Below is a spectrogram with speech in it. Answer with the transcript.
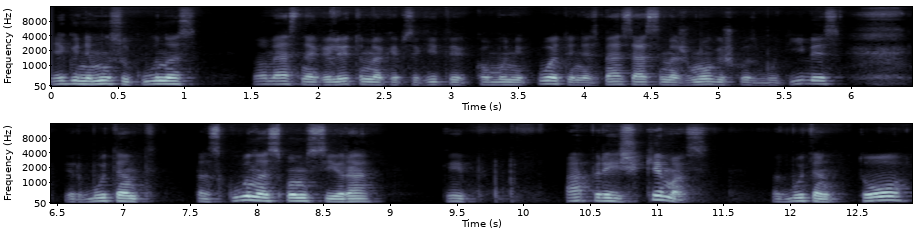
Jeigu ne mūsų kūnas, nu, mes negalėtume, kaip sakyti, komunikuoti, nes mes esame žmogiškos būtybės ir būtent tas kūnas mums yra kaip apreiškimas, būtent to,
